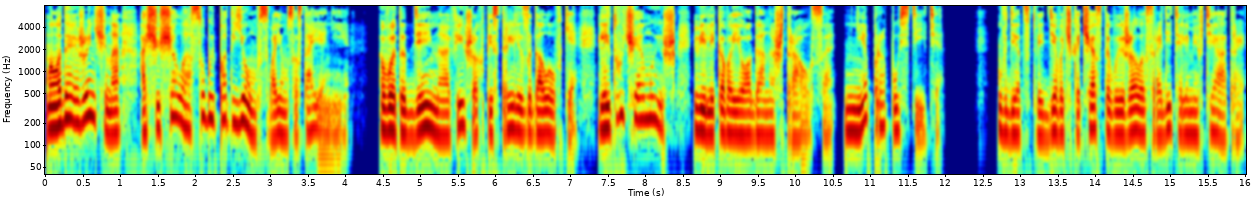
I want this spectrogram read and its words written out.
Молодая женщина ощущала особый подъем в своем состоянии. В этот день на афишах пестрели заголовки «Летучая мышь» великого Иоганна Штрауса. Не пропустите. В детстве девочка часто выезжала с родителями в театры,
